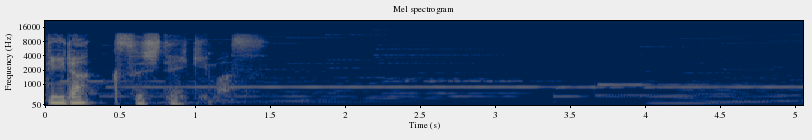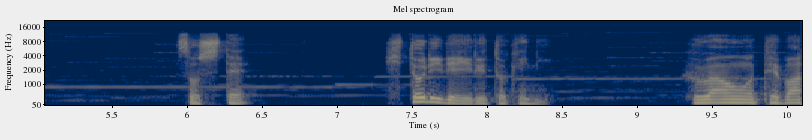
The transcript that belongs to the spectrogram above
リラックスしていきます。そして一人でいる時に不安を手放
